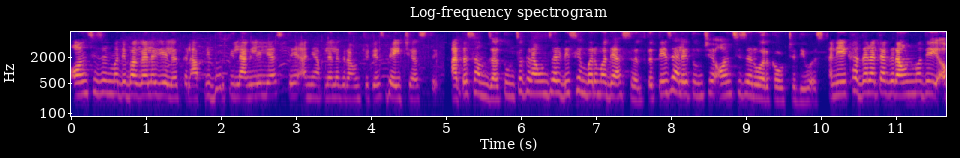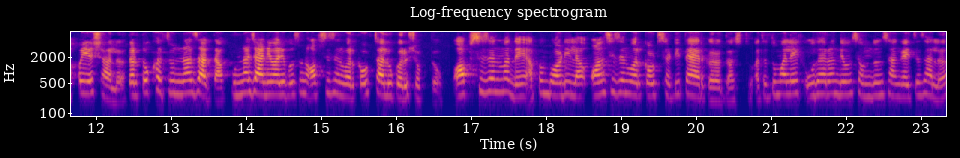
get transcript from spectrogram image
ऑन सीझनमध्ये बघायला गेलं तर आपली भरती लागलेली असते आणि आपल्याला ग्राउंडची टेस्ट द्यायची असते. आता समजा तुमचं ग्राउंड जर डिसेंबरमध्ये असेल तर ते झाले तुमचे ऑन सीझन वर्कआउटचे दिवस. आणि एखाद्याला त्या ग्राउंडमध्ये अपयश आलं तर तो खचून न जाता पुन्हा जानेवारी पासून ऑफ सीझन वर्कआउट चालू करू शकतो. ऑफ सीझनमध्ये आपण बॉडीला ऑन सीझन वर्कआउटसाठी तयार करत असतो. आता तुम्हाला एक उदाहरण देऊन समजून सांगायचं झालं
